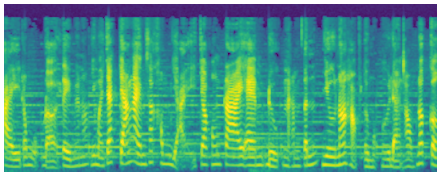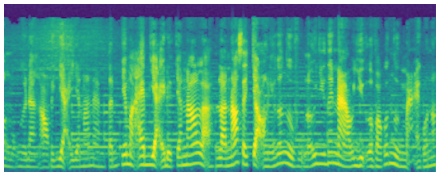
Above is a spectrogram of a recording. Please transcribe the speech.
thầy trong cuộc đời tìm cho nó. Nhưng mà chắc chắn em sẽ không dạy cho con trai em được nam tính như nó học từ một người đàn ông. Nó cần một người đàn ông để dạy cho nó nam tính. Nhưng mà em dạy được cho nó là là nó sẽ chọn những cái người phụ nữ như thế nào dựa vào cái người mẹ của nó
